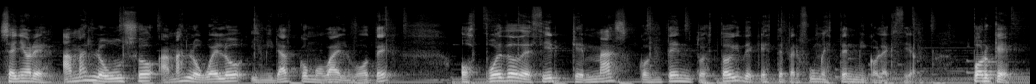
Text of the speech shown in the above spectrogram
señores, a más lo uso, a más lo huelo y mirad cómo va el bote, os puedo decir que más contento estoy de que este perfume esté en mi colección. ¿Por qué?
